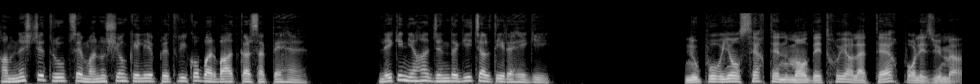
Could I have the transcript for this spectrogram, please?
हम निश्चित रूप से मनुष्यों के लिए पृथ्वी को बर्बाद कर सकते हैं लेकिन यहाँ जिंदगी चलती रहेगी Nous pourrions certainement détruire la Terre pour les humains.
